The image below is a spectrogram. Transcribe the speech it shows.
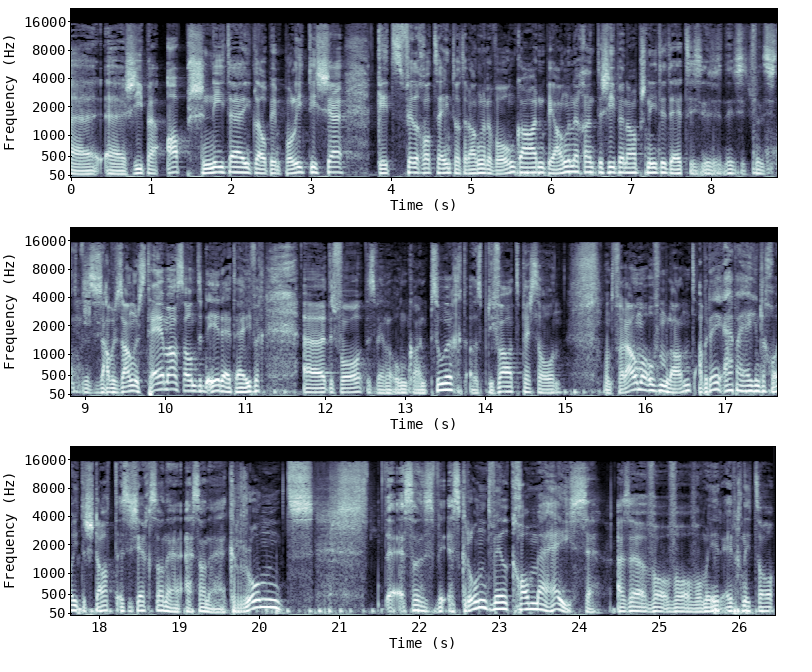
äh, äh, Scheiben abschneiden. Ich glaube, im Politischen gibt es vielleicht auch eine oder andere, wo Ungarn bei anderen könnten Scheiben abschneiden. Das ist, das ist, das ist aber ein anderes Thema, sondern ihr redet einfach äh, davon, dass wenn man Ungarn besucht, als Privatperson und vor allem auch auf dem Land, aber nein, eben eigentlich auch in der Stadt, es ist echt so eine, so eine Grund, äh, so ein, ein Grundwillkommen heissen. Also, wo, wo, wo wir einfach nicht so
